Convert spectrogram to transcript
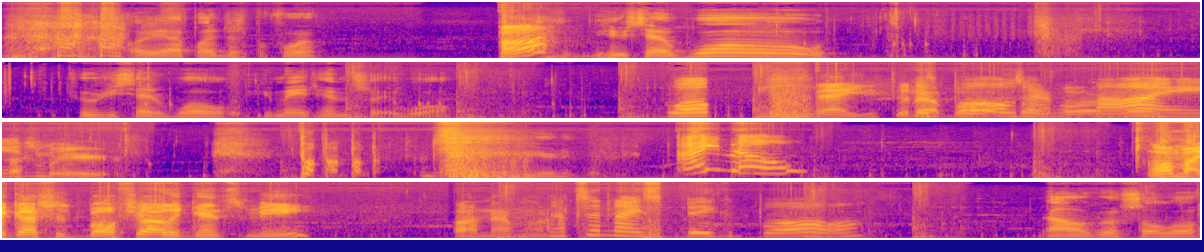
Ha ha. Oh yeah, I played this before. Huh? You said whoa. Tootie said whoa. You made him say whoa. Well, Dang, you threw His that ball balls so are hard, bro. That's weird. Weird. I know. Oh my gosh, is both y'all against me? Oh, never mind. That's a nice big ball. Nah, I'll go solo.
